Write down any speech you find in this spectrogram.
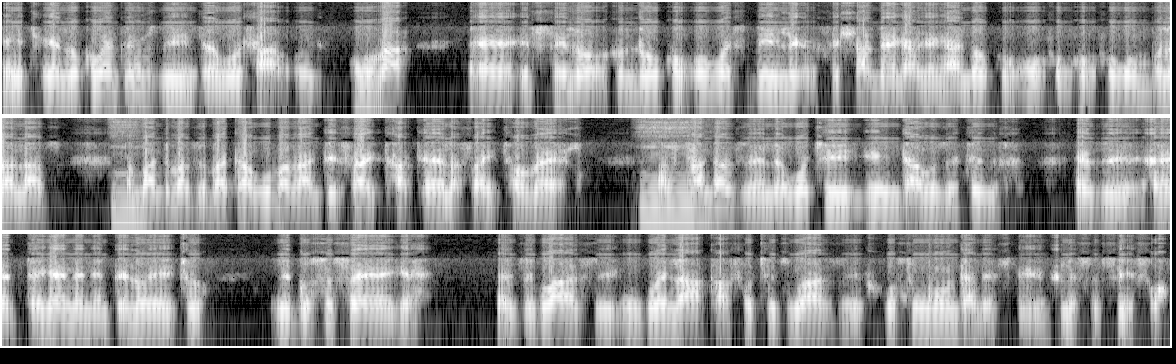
ethi ke lokhu wenza imzinze ukuthi uma eh isilo lokhu okwesibili sihlabeka ke ngalokhu ukumbulalazo abantu baze bathi akuba kanti sayithathela sayithobela. Asithandazele ukuthi indawo zethu ezibhekene nempilo yethu zibusiseke. Zikwazi ukwelapha futhi zikwazi ukusinqunda lesi lesi sifo.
